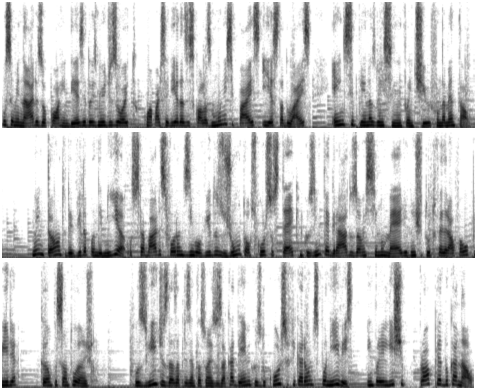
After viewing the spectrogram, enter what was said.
Os seminários ocorrem desde 2018, com a parceria das escolas municipais e estaduais em disciplinas do ensino infantil e fundamental. No entanto, devido à pandemia, os trabalhos foram desenvolvidos junto aos cursos técnicos integrados ao ensino médio do Instituto Federal Farroupilha, Campo Santo Ângelo. Os vídeos das apresentações dos acadêmicos do curso ficarão disponíveis em playlist própria do canal.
